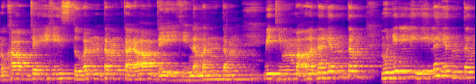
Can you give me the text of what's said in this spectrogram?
मुखाब्जैः स्तुवन्तं कराब्जैः नमन्तं विधिं मानयन्तं मुनिलीलयन्तम्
